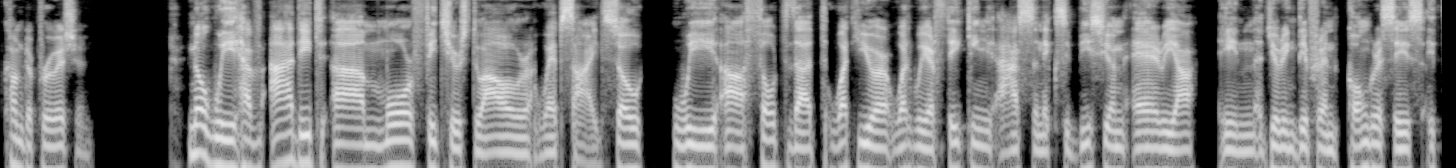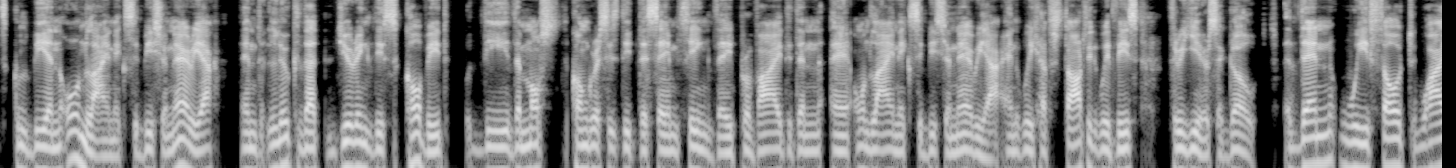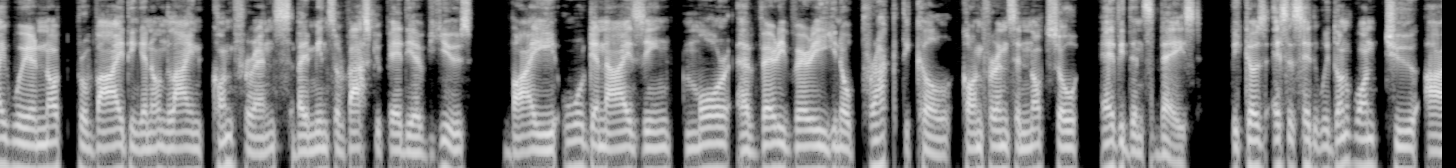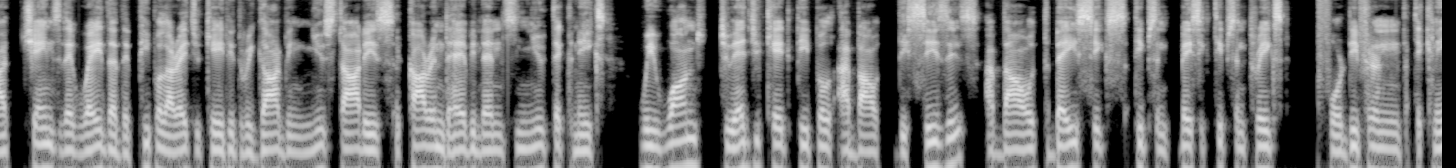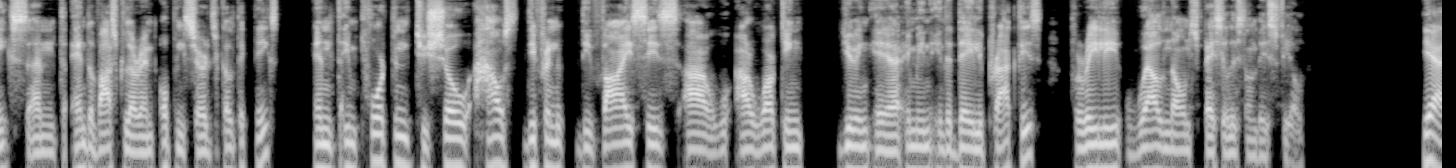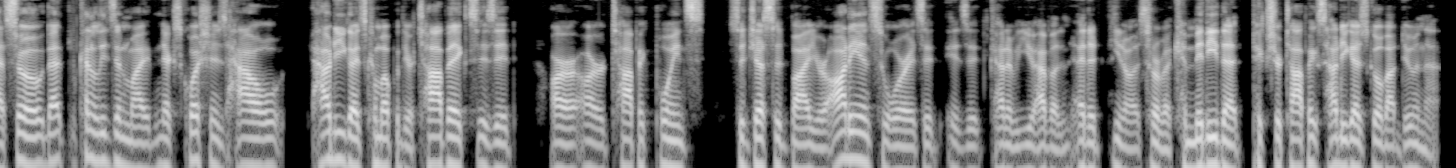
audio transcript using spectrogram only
come to fruition? No, we have added uh, more features to our website. So we uh, thought that what you are, what we are thinking as an exhibition area in during different congresses, it could be an online exhibition area and look that during this COVID, the, the most congresses did the same thing. They provided an uh, online exhibition area and we have started with this three years ago. Then we thought why we're not providing an online conference by means of Vascupedia views by organizing more a very, very, you know, practical conference and not so evidence based because as I said, we don't want to uh, change the way that the people are educated regarding new studies, current evidence, new techniques. We want to educate people about diseases, about basics, tips and basic tips and tricks for different techniques and endovascular and open surgical techniques. And important to show how different devices are, are working during, uh, I mean, in the daily practice for really well-known specialists on this field. Yeah, so that kind of leads into my next question is how how do you guys come up with your topics? Is it are are topic points suggested by your audience or is it is it kind of you have an edit, you know, sort of a committee that picks your topics? How do you guys go about doing that?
